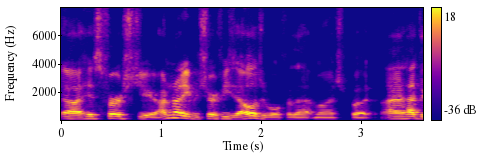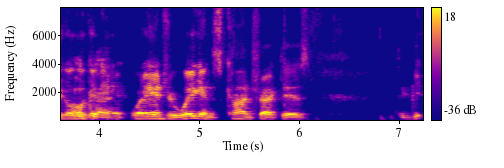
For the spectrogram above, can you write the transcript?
uh, his first year. I'm not even sure if he's eligible for that much, but I had to go look okay. at what Andrew Wiggins' contract is to get,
